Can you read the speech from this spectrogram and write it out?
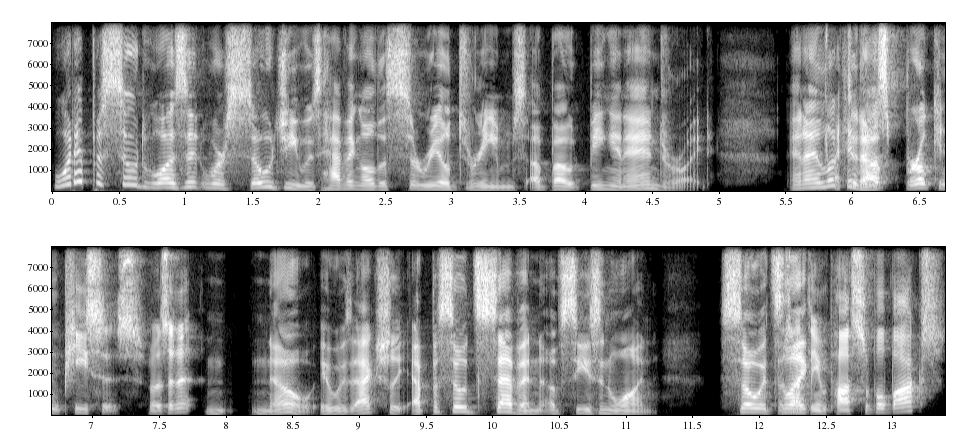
What episode was it where Soji was having all the surreal dreams about being an android? And I I looked think it up. was Broken Pieces, wasn't it? N- no, it was actually episode seven of season one. So it's Was like the Impossible Box?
